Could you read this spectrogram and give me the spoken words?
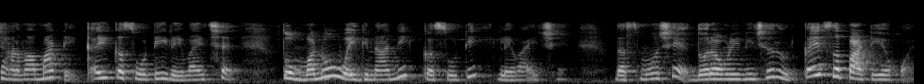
જાણવા માટે કઈ કસોટી લેવાય છે? તો મનોવૈજ્ઞાનિક કસોટી લેવાય છે. દસમો છે, દોરવણીની જરૂર કઈ સપાટીએ હોય?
